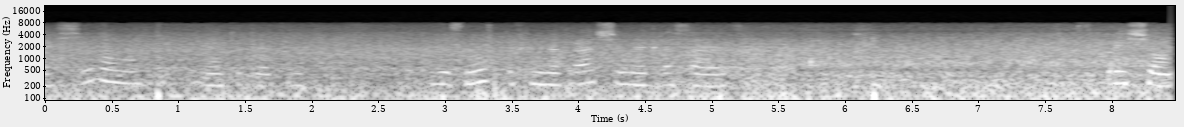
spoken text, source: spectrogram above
Ну так красиво. Я тут это в веснушках не накрашенная красавица. С прыщом.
